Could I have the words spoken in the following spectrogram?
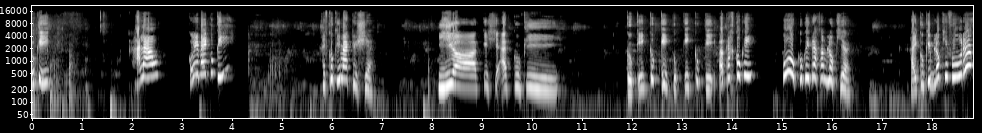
Cookie. Hallo. Kom je bij Cookie? Geef Cookie maar een kusje. Ja, kusje aan Cookie. Cookie, Cookie, Cookie, Cookie. Oh, krijg Cookie. Oeh, Cookie krijgt een blokje. Ga je Cookie blokje voeren?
